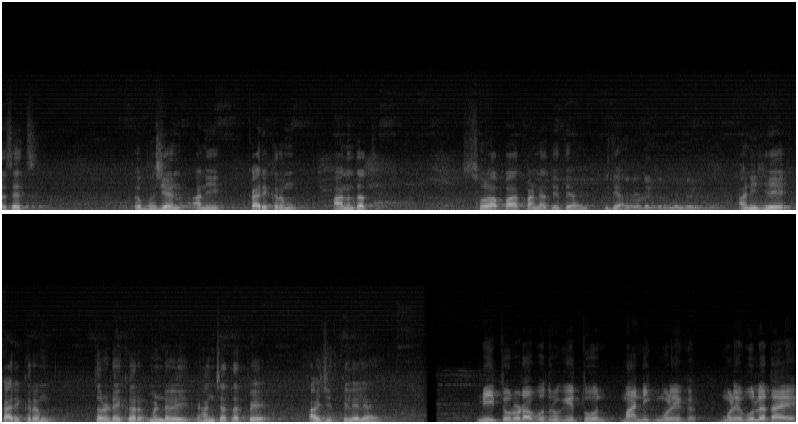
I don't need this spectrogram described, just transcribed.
तसेच भजन आणि कार्यक्रम आनंदात सोहळा पार पाडण्यात येते आहे उद्या. आणि हे कार्यक्रम तरडेकर मंडळी ह्यांच्यातर्फे आयोजित केलेले आहे. मी तरोडा बुद्रुक येथून माणिक मुळे मुळे बोलत आहे.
